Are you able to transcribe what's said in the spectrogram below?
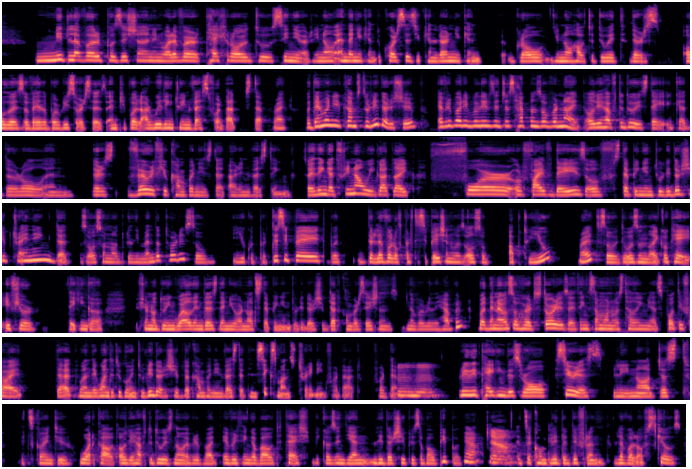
mid-level position in whatever tech role to senior you know and then you can do courses you can learn you can grow, you know how to do it. There's always available resources and people are willing to invest for that step, right? But then when it comes to leadership, everybody believes it just happens overnight. All you have to do is they get the role and there's very few companies that are investing. So I think at Freenow we got like four or five days of stepping into leadership training that is also not really mandatory. So you could participate, but the level of participation was also up to you right? So it wasn't like, okay, if you're taking a, if you're not doing well in this, then you are not stepping into leadership. That conversations never really happened. But then I also heard stories. I think someone was telling me at Spotify that when they wanted to go into leadership, the company invested in six months training for that, for them. Mm-hmm. Really taking this role seriously, not just it's going to work out. All you have to do is know everybody, everything about tech, because in the end, leadership is about people. Yeah. Yeah. It's a completely different level of skills.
